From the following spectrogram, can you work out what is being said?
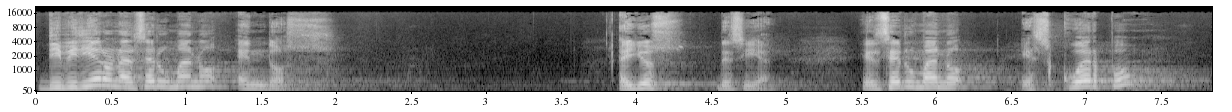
Dividieron al ser humano en dos. Ellos decían, el ser humano es cuerpo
